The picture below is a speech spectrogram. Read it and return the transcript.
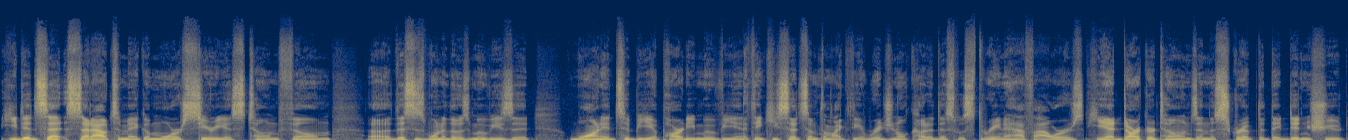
he did set set out to make a more serious tone film. Uh, this is one of those movies that wanted to be a party movie, and I think he said something like the original cut of this was three and a half hours. He had darker tones in the script that they didn't shoot,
